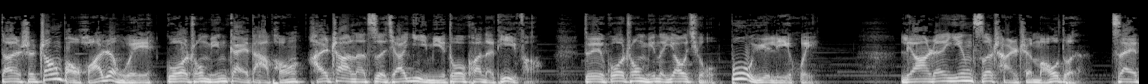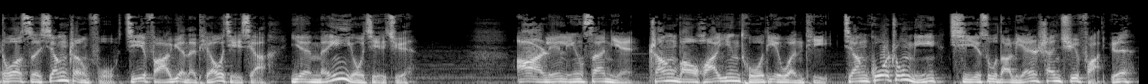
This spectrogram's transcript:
但是张宝华认为郭忠明盖大棚还占了自家一米多宽的地方，对郭忠明的要求不予理会，两人因此产生矛盾，在多次乡政府及法院的调解下也没有解决。二零零三年，张宝华因土地问题将郭忠明起诉到连山区法院。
